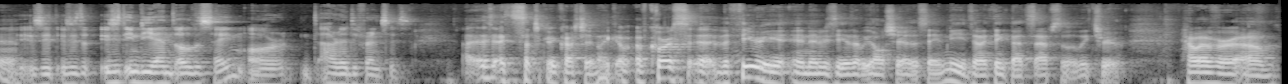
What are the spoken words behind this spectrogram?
Yeah. Is it is it is it in the end all the same, or are there differences? It's, such a great question. Like, of, of course, uh, the theory in NVC is that we all share the same needs, and I think that's absolutely true. However, um,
